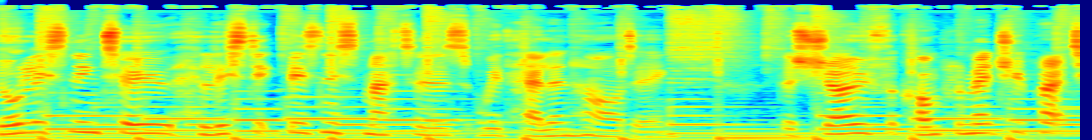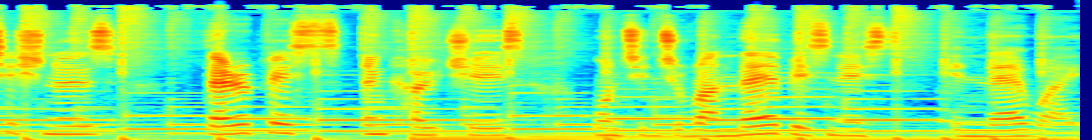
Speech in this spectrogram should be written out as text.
You're listening to Holistic Business Matters with Helen Harding, the show for complementary practitioners, therapists, and coaches wanting to run their business in their way.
